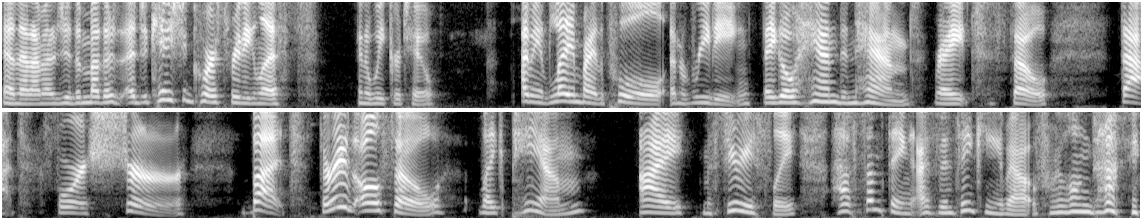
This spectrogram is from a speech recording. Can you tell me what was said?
And then I'm going to do the mother's education course reading list in a week or two. I mean, laying by the pool and reading, they go hand in hand, right? So that for sure. But there is also, like Pam, I mysteriously have something I've been thinking about for a long time.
